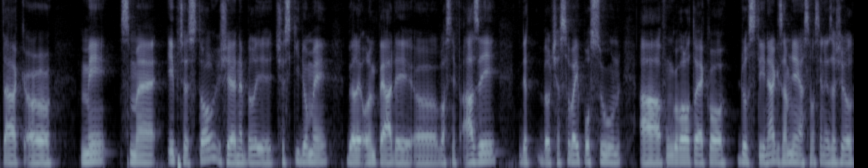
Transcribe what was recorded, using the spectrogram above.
tak uh, my jsme i přesto, že nebyly český domy, byly olympiády uh, vlastně v Ázii, kde byl časový posun a fungovalo to jako dost jinak za mě. Já jsem vlastně nezažil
